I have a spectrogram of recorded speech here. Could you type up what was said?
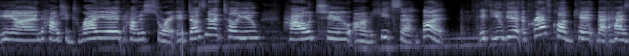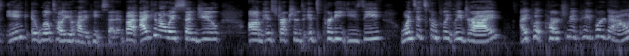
and how to dry it, how to store it. It does not tell you how to um, heat set, but if you get a craft club kit that has ink, it will tell you how to heat set it. But I can always send you um, instructions. It's pretty easy. Once it's completely dry, I put parchment paper down.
